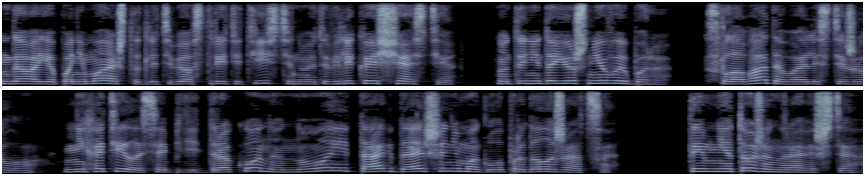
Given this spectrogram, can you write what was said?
Да, я понимаю, что для тебя встретить истину – это великое счастье, но ты не даешь мне выбора. Слова давались тяжело. Не хотелось обидеть дракона, но и так дальше не могло продолжаться. Ты мне тоже нравишься.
